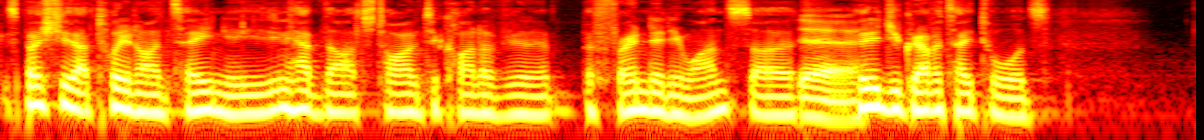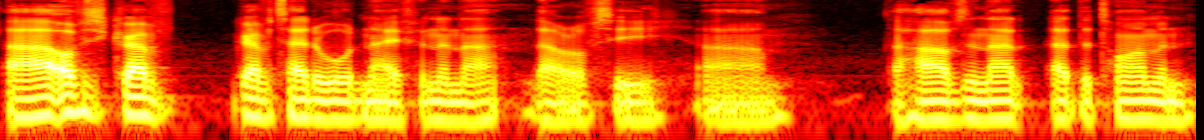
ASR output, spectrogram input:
especially that 2019 year, you didn't have that much time to kind of uh, befriend anyone. So, Yeah. who did you gravitate towards? Uh, obviously, grav- gravitated toward Nathan and that. They were obviously um, the halves in that at the time and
